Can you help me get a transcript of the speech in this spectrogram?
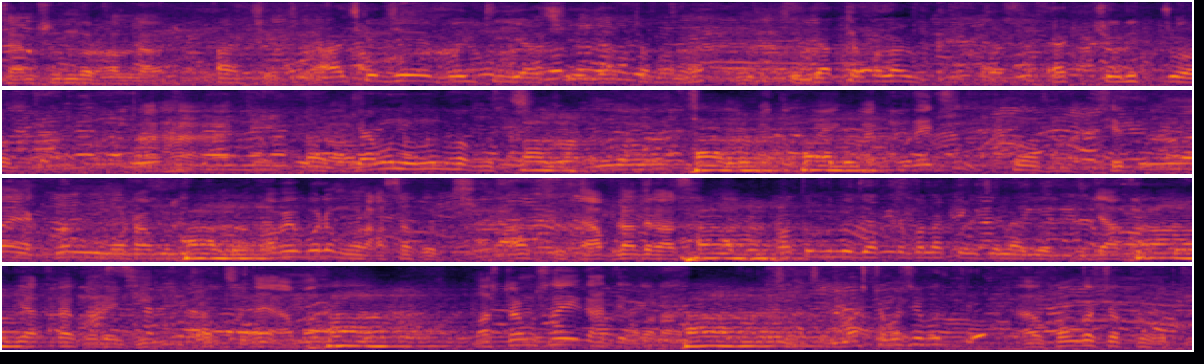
শ্যামসুন্দর হালদার। আচ্ছা আচ্ছা। আজকে যে বইটি আছে যাত্রাপালা সেই যাত্রাপালার এক চরিত্র আপনার। হ্যাঁ কেমন অনুভব হচ্ছে? করেছি। সে তুলনায় এখন মোটামুটি হবে বলে আশা করছি। আপনাদের আশা কতগুলো যাত্রাপালা করেছেন আগে? যাত্রা যাত্রা করেছি। হ্যাঁ আমার মাস্টারমশাই হাতে করা। মাস্টারমশাই বলতে? পঙ্কজ চক্রবর্তী।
